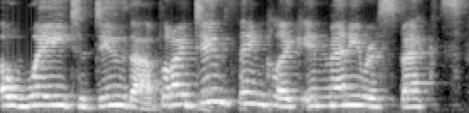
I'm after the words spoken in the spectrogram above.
a way to do that, but I do think, like in many respects,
